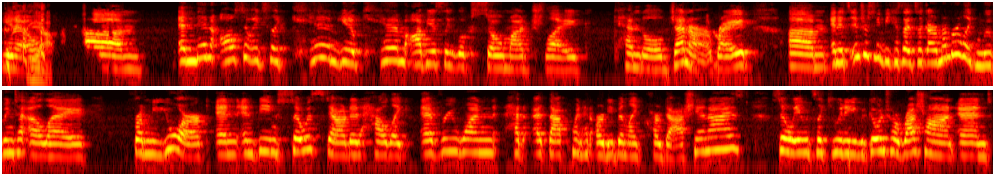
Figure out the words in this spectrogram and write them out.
You know. Yeah. Um, and then also, it's like Kim. You know, Kim obviously looks so much like Kendall Jenner, right? Um, and it's interesting because it's like I remember like moving to LA from New York and and being so astounded how like everyone had at that point had already been like Kardashianized. So it was like you would you would go into a restaurant and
